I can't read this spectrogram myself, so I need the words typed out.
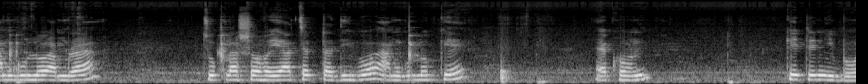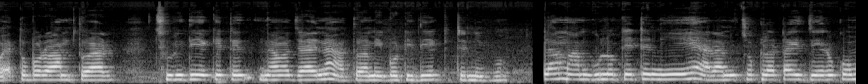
আমগুলো আমরা চোকলা সহ এই আচারটা দিব, আমগুলোকে এখন কেটে নিব। এত বড় আম তো আর ছুরি দিয়ে কেটে নেওয়া যায় না, তো আমি বটি দিয়ে কেটে নিব। দিলাম আমগুলো কেটে নিয়ে আর আমি চোকলাটাই যেরকম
